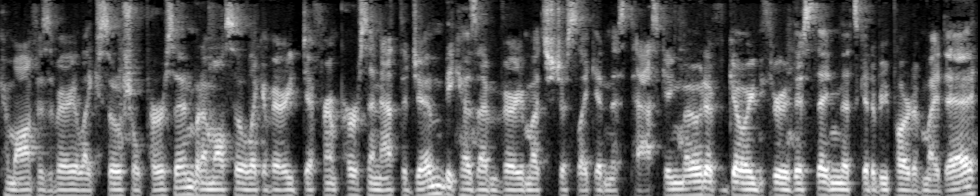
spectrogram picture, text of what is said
come off as a very like social person, but I'm also like a very different person at the gym because I'm very much just like in this tasking mode of going through this thing that's going to be part of my day.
